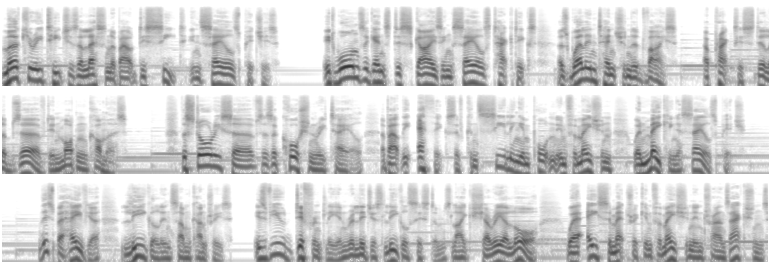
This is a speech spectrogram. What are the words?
Mercury teaches a lesson about deceit in sales pitches. It warns against disguising sales tactics as well-intentioned advice, a practice still observed in modern commerce. The story serves as a cautionary tale about the ethics of concealing important information when making a sales pitch. This behavior, legal in some countries, is viewed differently in religious legal systems like Sharia law, where asymmetric information in transactions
